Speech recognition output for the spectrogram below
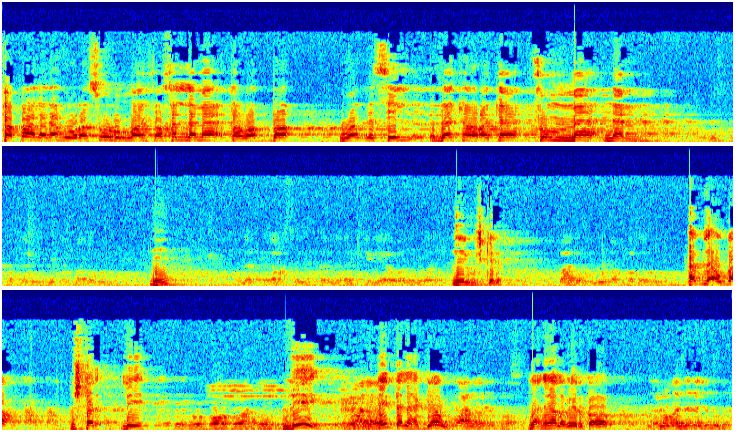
فقال له رسول الله صلى الله عليه وسلم توضأ واغسل ذكرك ثم نم. إيه؟ إيه المشكلة؟ قبل أو بعد؟ مش فارقة. ليه؟ ليه؟ أنت اللي هتجاوب. يعني إيه على غير طهارة يعني هو ما زال جنوبا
